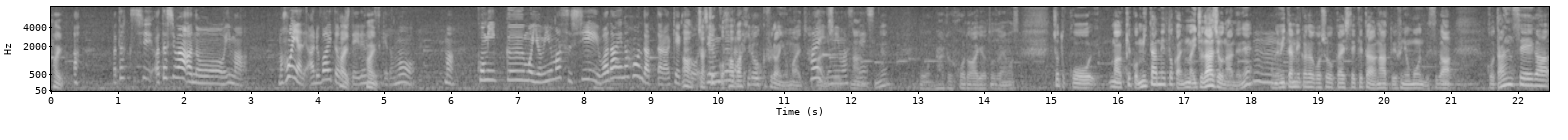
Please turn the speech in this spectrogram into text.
か。はい。私私はあの今、まあ、本屋でアルバイトをしているんですけども、まあ、コミックも読みますし話題の本だったら結構結構幅広く普段読まれてるはい感じ読みますね。なんですね。おなるほど。ありがとうございます。ちょっとこうまあ結構見た目とかにまあ一応ラジオなんでね、うんうんうん。あの見た目からご紹介していけたらなというふうに思うんですが、こう男性が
